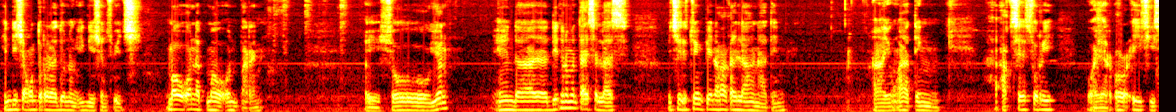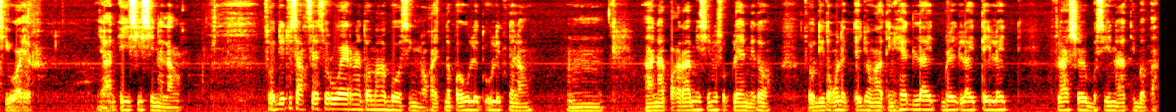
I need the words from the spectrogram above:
hindi siya kontrolado ng ignition switch. Mau-on at mau-on pa rin. Okay, so, yun. And ah, dito naman tayo sa last, which is ito yung pinakakailangan natin. Ah, yung ating accessory wire or ACC wire. Yan, ACC na lang. So, dito sa accessory wire na to mga bossing, no, kahit napaulit-ulit na lang, hmm, ah, napakarami sinusuplayan nito. So, dito connected yung ating headlight, brake light, tail light, flasher, busina at iba pa.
